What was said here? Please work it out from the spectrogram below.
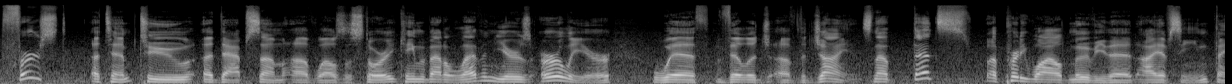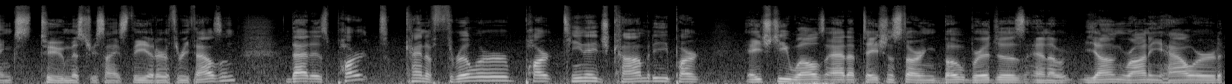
first attempt to adapt some of Wells' story came about 11 years earlier with Village of the Giants. Now, that's a pretty wild movie that I have seen thanks to Mystery Science Theater 3000 that is part kind of thriller, part teenage comedy, part H.G. Wells adaptation starring Beau Bridges and a young Ronny Howard,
